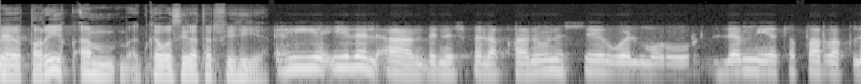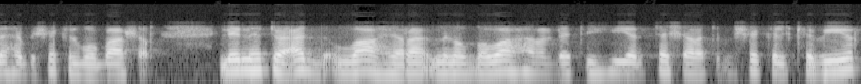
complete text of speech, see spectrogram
نعم. طريق أم كوسيلة ترفيهية؟ هي إلى الآن بالنسبة لقانون السير والمرور لم يتطرق لها بشكل مباشر لأنها تعد ظاهرة من الظواهر التي هي انتشرت بشكل كبير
